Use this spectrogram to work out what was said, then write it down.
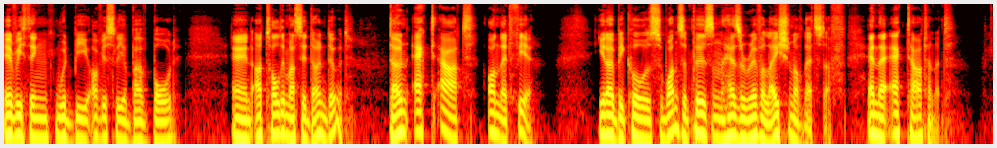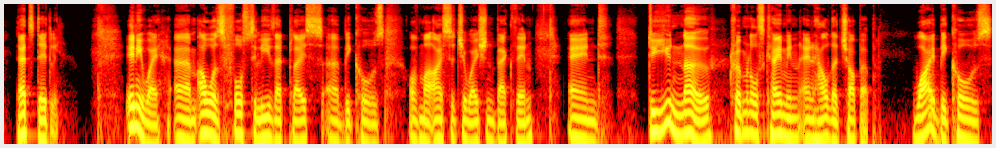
Everything would be obviously above board. And I told him, I said, don't do it. Don't act out on that fear you know, because once a person has a revelation of that stuff and they act out on it, that's deadly. Anyway, um, I was forced to leave that place uh, because of my eye situation back then. And do you know criminals came in and held that shop up? Why? Because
